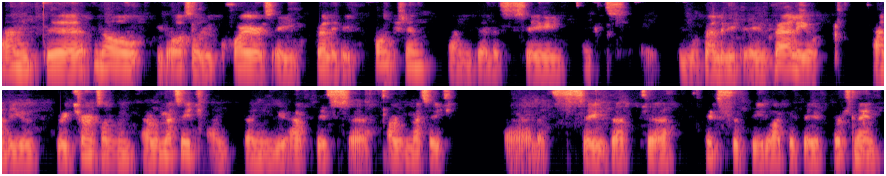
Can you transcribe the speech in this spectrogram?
And uh, now it also requires a validate function. And uh, let's say you validate a value and you return some error message. And then you have this uh, error message. Uh, let's say that it should be like the first name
